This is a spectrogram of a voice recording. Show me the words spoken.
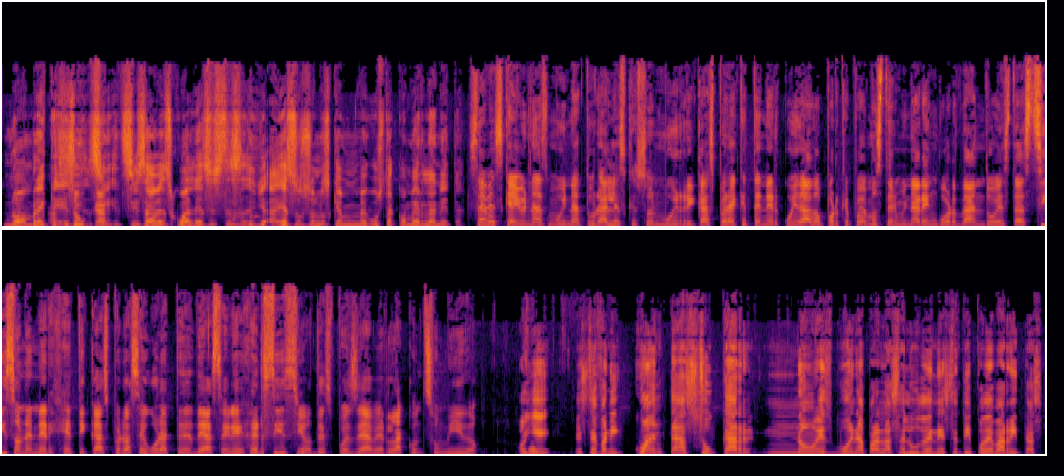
no, hombre, que, sí, sí sabes cuáles? Estas- ya- esos son los que a mí me gusta comer, la neta. Sabes que hay unas muy naturales que son muy ricas, pero hay que tener cuidado porque podemos terminar engordando. Estas sí son energéticas, pero asegúrate de hacer ejercicio después de haberla consumido. Oye, Stephanie, ¿cuánta azúcar no es buena para la salud en este tipo de barritas?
